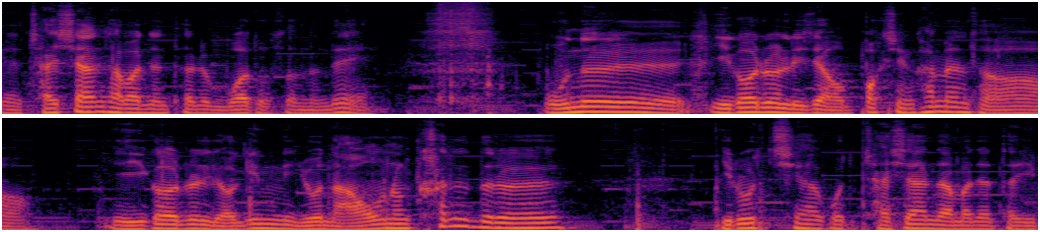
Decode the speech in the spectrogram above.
예, 자시안 자마젠타를 모아뒀었는데 오늘 이거를 이제 언박싱 하면서 이거를 여기 있는 요 나오는 카드들을 이로치하고 자시안 자마젠타 이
